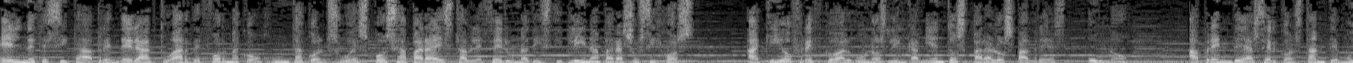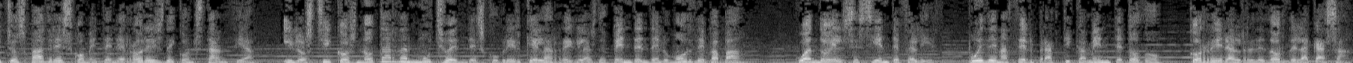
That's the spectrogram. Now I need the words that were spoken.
él necesita aprender a actuar de forma conjunta con su esposa para establecer una disciplina para sus hijos. Aquí ofrezco algunos linkamientos para los padres. 1. Aprende a ser constante Muchos padres cometen errores de constancia, y los chicos no tardan mucho en descubrir que las reglas dependen del humor de papá. Cuando él se siente feliz, pueden hacer prácticamente todo, correr alrededor de la casa,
